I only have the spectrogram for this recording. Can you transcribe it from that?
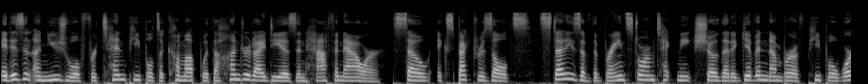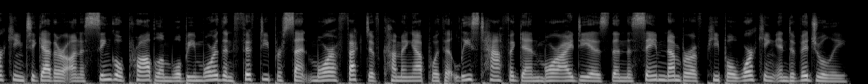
It isn't unusual for 10 people to come up with 100 ideas in half an hour, so expect results. Studies of the brainstorm technique show that a given number of people working together on a single problem will be more than 50% more effective coming up with at least half again more ideas than the same number of people working individually,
